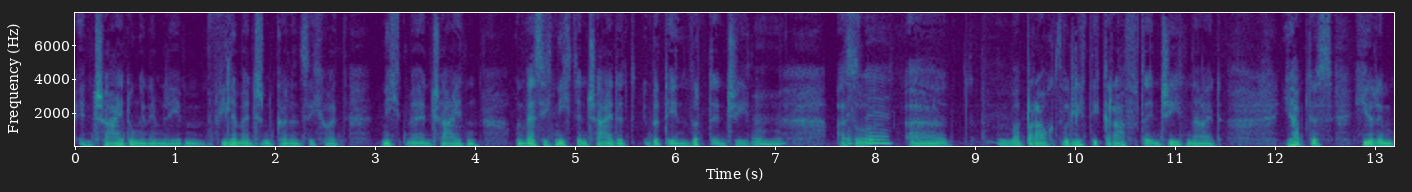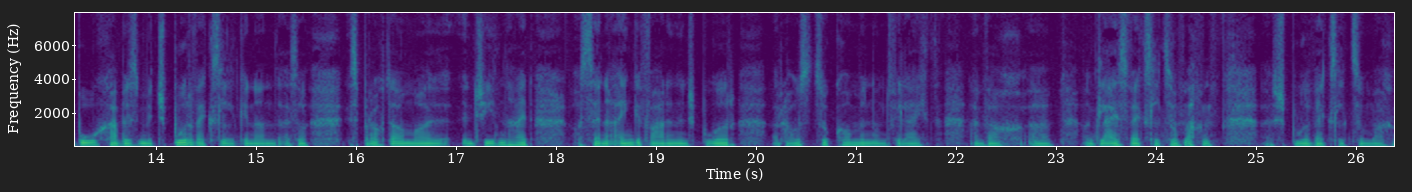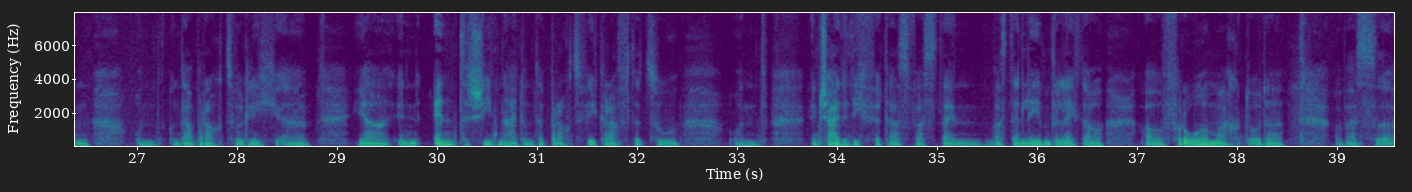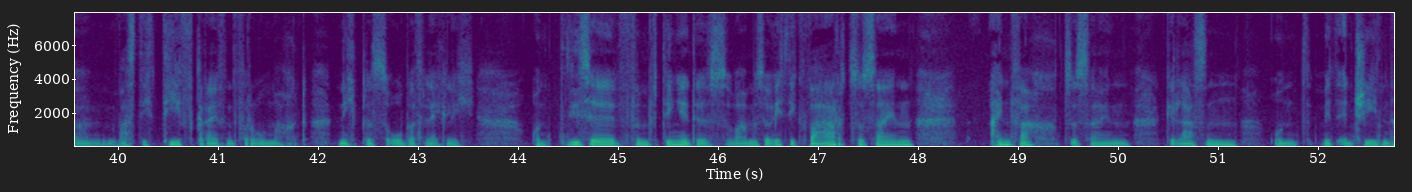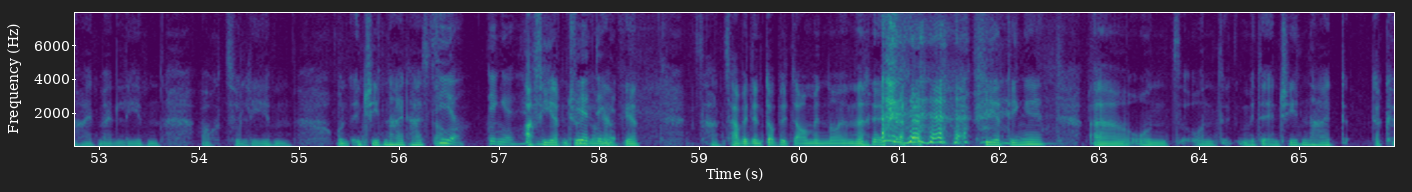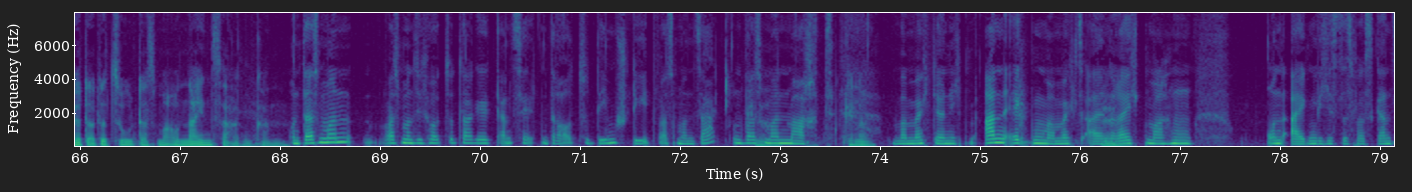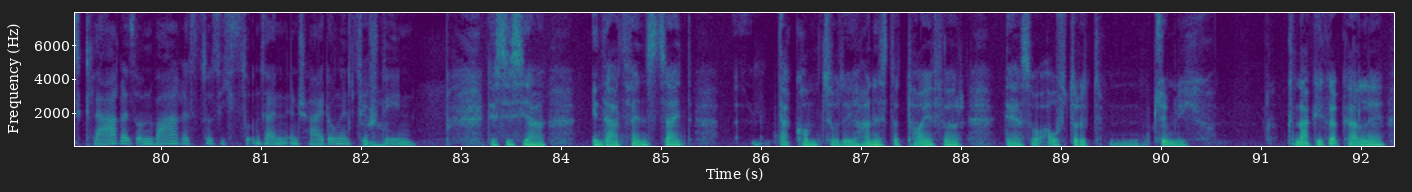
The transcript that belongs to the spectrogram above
Entscheidungen im Leben. Viele Menschen können sich heute nicht mehr entscheiden. Und wer sich nicht entscheidet, über den wird entschieden. Mhm. Also äh, man braucht wirklich die Kraft der Entschiedenheit. Ich habe das hier im Buch, habe es mit Spurwechsel genannt. Also es braucht auch mal Entschiedenheit, aus seiner eingefahrenen Spur rauszukommen und vielleicht einfach äh, einen Gleiswechsel zu machen, Spurwechsel zu machen. Und, und da braucht es wirklich äh, ja, Entschiedenheit und da braucht es viel Kraft dazu. Und entscheide dich für das, was dein, was dein Leben vielleicht auch, auch froher macht oder was, äh, was dich tiefgreifend froh macht, nicht bloß oberflächlich. Und diese fünf Dinge, das war mir so wichtig, wahr zu sein, einfach zu sein, gelassen und mit Entschiedenheit mein Leben auch zu leben. Und Entschiedenheit heißt Vier. auch. Dinge. Ah, vier, Entschuldigung, vier ja, vier. Jetzt habe ich den Doppeldaumen neu. vier Dinge. Äh, und, und mit der Entschiedenheit, da gehört auch dazu, dass man auch Nein sagen kann. Und dass man, was man sich heutzutage ganz selten traut, zu dem steht, was man sagt und was Genau. man macht. Genau. Man möchte ja nicht anecken, man möchte es allen Ja. recht machen. Und eigentlich ist das was ganz Klares und Wahres, zu sich und seinen Entscheidungen zu Genau. stehen. Das ist ja in der Adventszeit, da kommt so der Johannes der Täufer, der so auftritt, ziemlich knackiger Kerle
